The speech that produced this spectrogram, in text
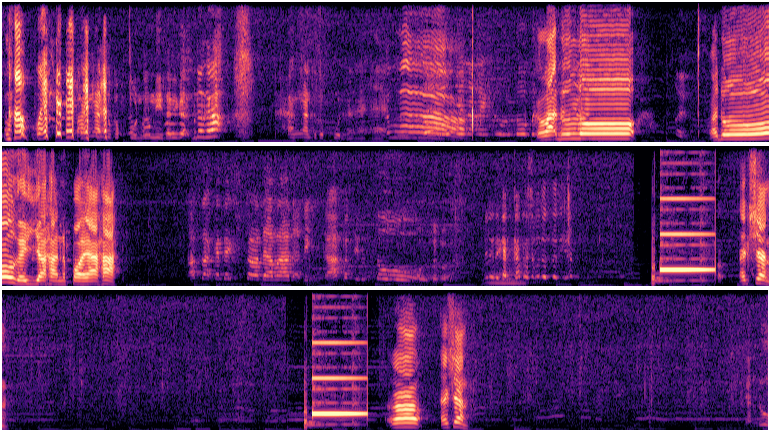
Ngapain? Tangan tuh kepun nih tadi kan. Bener kan? Tangan tuh kepun. Kelak dulu. Aduh, gayahan po ya ha. Asa kedek sutradara ada tingkat, berarti betul. Ini dekat kan saya tadi kan. Action. Roll action. Jando.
